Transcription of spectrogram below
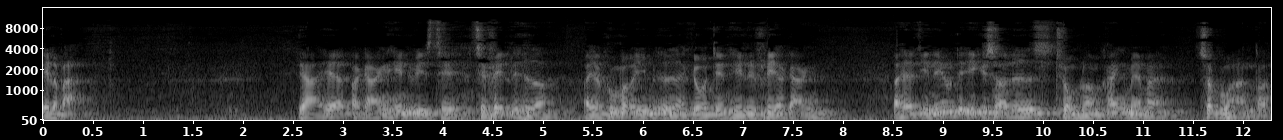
Eller bare jeg har her et par gange henvist til tilfældigheder, og jeg kunne med rimelighed have gjort det en hel flere gange. Og havde de nævnt det ikke således tumle omkring med mig, så kunne andre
